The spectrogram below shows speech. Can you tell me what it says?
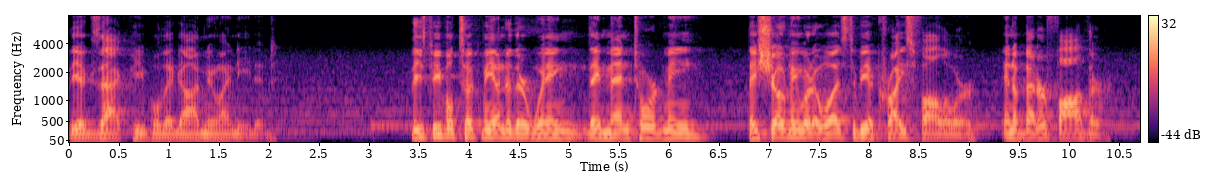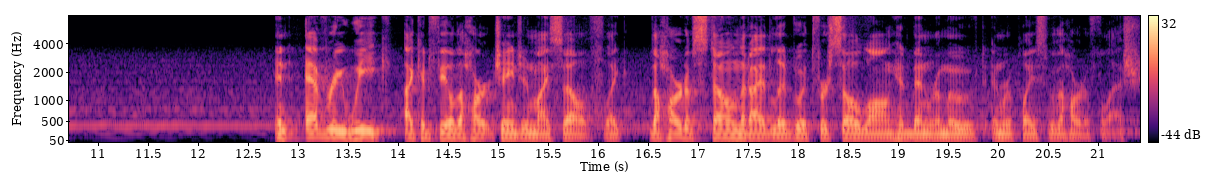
the exact people that God knew I needed. These people took me under their wing, they mentored me, they showed me what it was to be a Christ follower and a better father. And every week, I could feel the heart change in myself. Like the heart of stone that I had lived with for so long had been removed and replaced with a heart of flesh.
